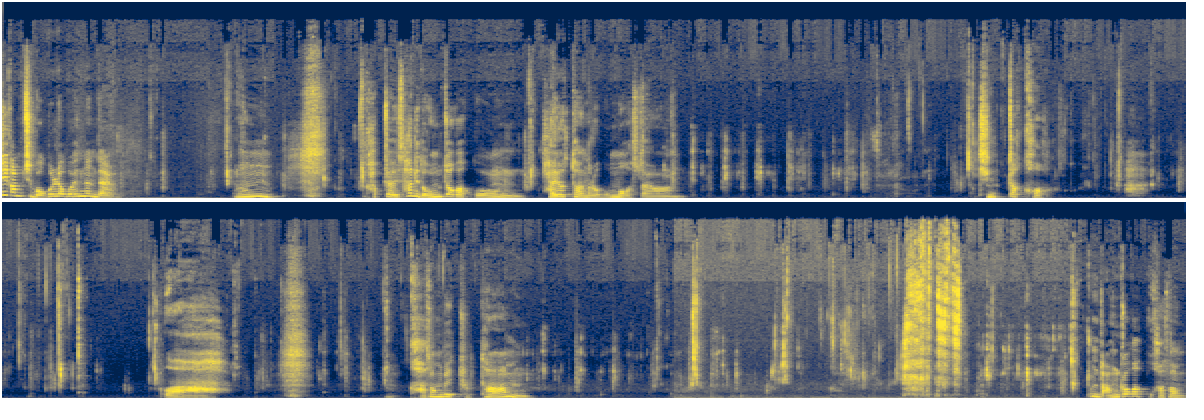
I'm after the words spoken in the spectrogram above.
찌감치 먹으려고 했는데, 음, 갑자기 살이 너무 쪄갖고, 다이어트 하느라 못 먹었어요. 진짜 커. 와. 가성비 좋다. 좀 남겨갖고 가서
